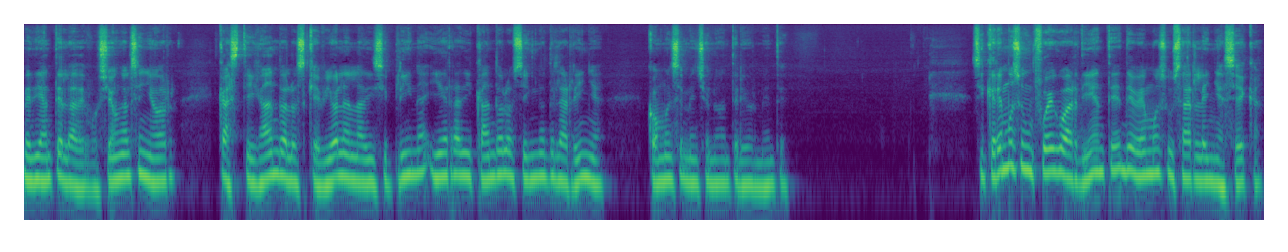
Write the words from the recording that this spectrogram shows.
mediante la devoción al Señor, castigando a los que violan la disciplina y erradicando los signos de la riña, como se mencionó anteriormente. Si queremos un fuego ardiente, debemos usar leña seca.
